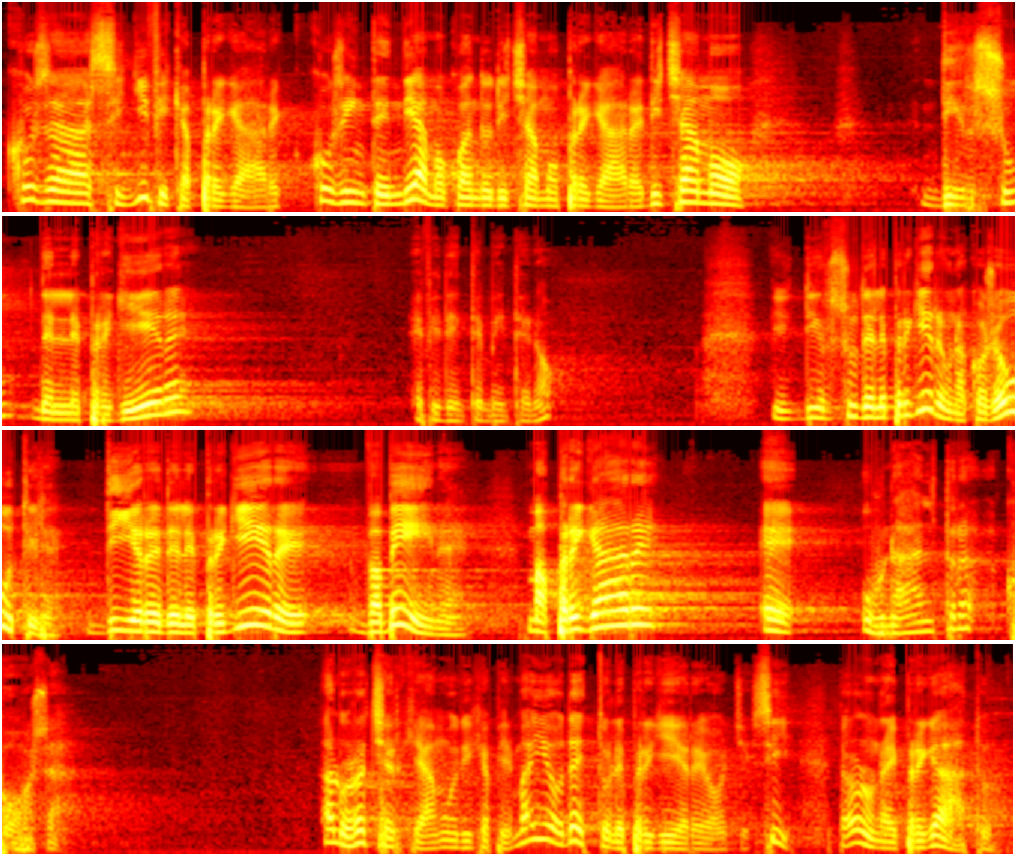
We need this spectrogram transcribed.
cosa significa pregare? Cosa intendiamo quando diciamo pregare? Diciamo dir su delle preghiere? Evidentemente no. Il dir su delle preghiere è una cosa utile, dire delle preghiere va bene, ma pregare è un'altra cosa. Allora cerchiamo di capire. Ma io ho detto le preghiere oggi, sì, però non hai pregato.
